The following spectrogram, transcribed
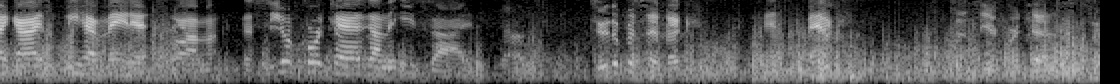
Right, guys, we have made it from the Sea of Cortez on the east side yes. to the Pacific and back to the Sea of Cortez. So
